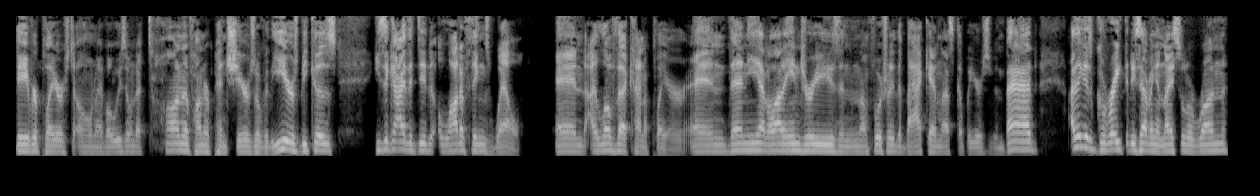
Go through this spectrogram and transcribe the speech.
favorite players to own. I've always owned a ton of Hunter Pence shares over the years because he's a guy that did a lot of things well. And I love that kind of player. And then he had a lot of injuries, and unfortunately, the back end last couple years has been bad. I think it's great that he's having a nice little run.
